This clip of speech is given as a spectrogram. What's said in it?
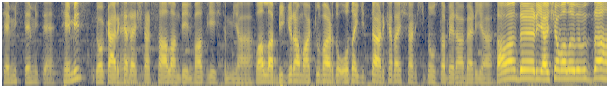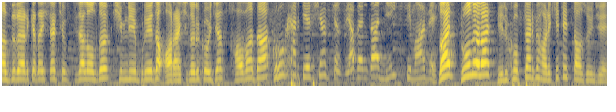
temiz temiz he. Temiz? Yok arkadaşlar sağlam değil vazgeçtim ya. Valla bir gram aklı vardı o da gitti arkadaşlar hipnozla beraber ya. Tamamdır yaşam alanımız da hazır arkadaşlar çok güzel oldu. Şimdi buraya da araçları koyacağız. Havada Go kart yarışı yapacağız ya. Ben daha ne isteyeyim abi? Lan ne oluyor lan? Helikopter bir hareket etti az önce.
